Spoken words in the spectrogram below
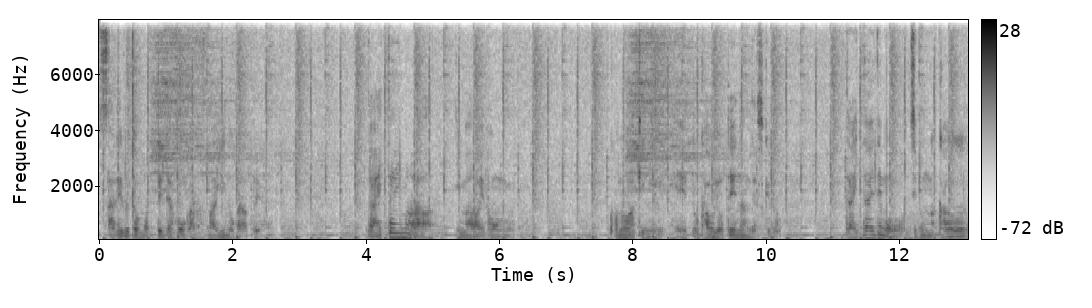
されると思っていた方がまあいいのかなという。大体まあ今 iPhone この秋に、えー、と買う予定なんですけど大体でも自分が買う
